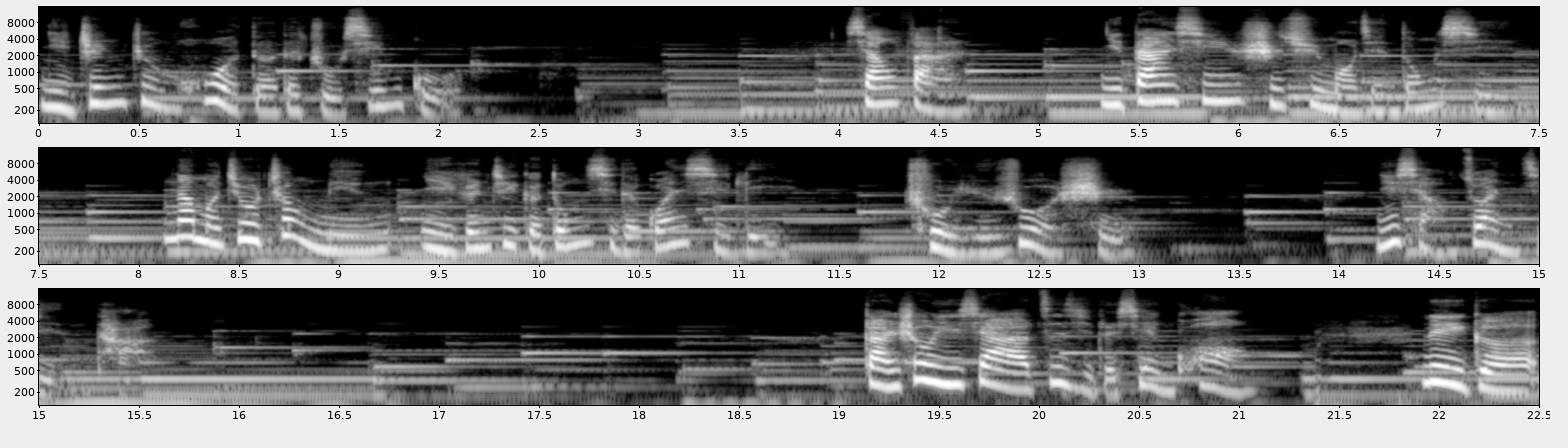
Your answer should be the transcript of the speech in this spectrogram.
你真正获得的主心骨。相反，你担心失去某件东西，那么就证明你跟这个东西的关系里处于弱势。你想攥紧它，感受一下自己的现况。那个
